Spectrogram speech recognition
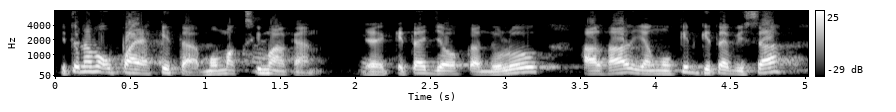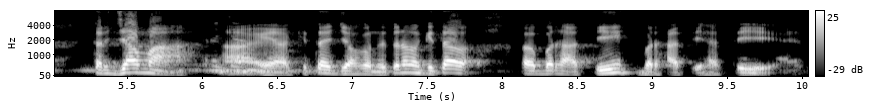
Itu nama upaya kita memaksimalkan. Ya, kita jauhkan dulu hal-hal yang mungkin kita bisa terjamah. Nah, ya, kita jauhkan itu nama kita uh, berhati berhati-hati.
